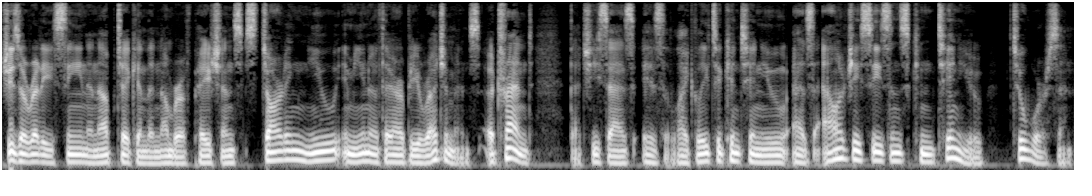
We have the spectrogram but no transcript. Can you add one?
She's already seen an uptick in the number of patients starting new immunotherapy regimens, a trend that she says is likely to continue as allergy seasons continue to worsen.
